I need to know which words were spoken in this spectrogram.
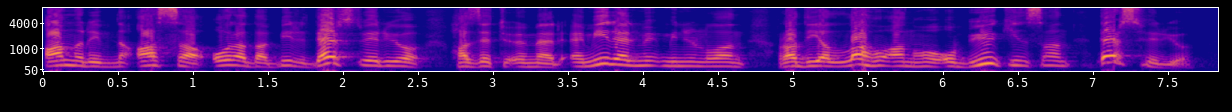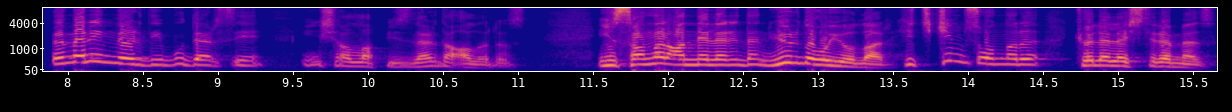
Amr İbni Asa orada bir ders veriyor Hazreti Ömer. Emir el müminin olan radıyallahu anhu o büyük insan ders veriyor. Ömer'in verdiği bu dersi inşallah bizler de alırız. İnsanlar annelerinden hür doğuyorlar. Hiç kimse onları köleleştiremez.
